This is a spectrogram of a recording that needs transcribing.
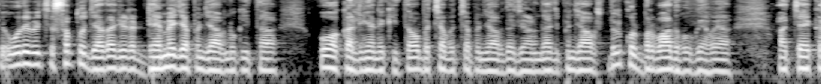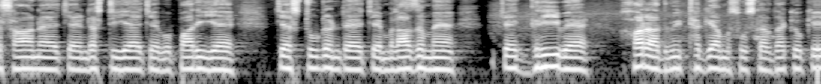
ਤੇ ਉਹਦੇ ਵਿੱਚ ਸਭ ਤੋਂ ਜ਼ਿਆਦਾ ਜਿਹੜਾ ਡੈਮੇਜ ਆ ਪੰਜਾਬ ਨੂੰ ਕੀਤਾ ਉਹ ਅਕਾਲੀਆਂ ਨੇ ਕੀਤਾ। ਉਹ ਬੱਚਾ ਬੱਚਾ ਪੰਜਾਬ ਦਾ ਜਾਣਦਾ। ਅੱਜ ਪੰਜਾਬ ਬਿਲਕੁਲ ਬਰਬਾਦ ਹੋ ਗਿਆ ਹੋਇਆ। ਅੱਜ ਚਾਹੇ ਕਿਸਾਨ ਹੈ ਚਾਹੇ ਇੰਡਸਟਰੀ ਹੈ ਚਾਹੇ ਵਪਾਰੀ ਹੈ ਚਾਹੇ ਸਟੂਡੈਂਟ ਹੈ ਚਾਹੇ ਮੁਲਾਜ਼ਮ ਹੈ ਚਾਹੇ ਗਰੀਬ ਹੈ। ਹਰ ਆਦਮੀ ਠੱਗਿਆ ਮਹਿਸੂਸ ਕਰਦਾ ਕਿਉਂਕਿ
